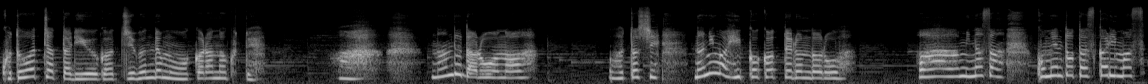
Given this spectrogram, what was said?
断っちゃった理由が自分でもわからなくて。はあなんでだろうな。私何が引っかかってるんだろう。ああ皆さんコメント助かります。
